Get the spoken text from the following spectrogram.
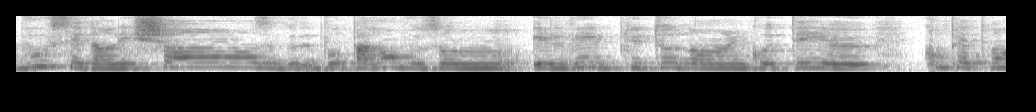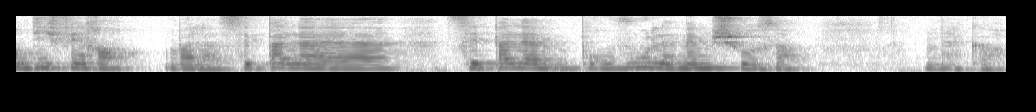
vous, c'est dans les champs. Vos parents vous ont élevé plutôt dans un côté complètement différent. Voilà. C'est pas la c'est pas pour vous la même chose. Hein. D'accord.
